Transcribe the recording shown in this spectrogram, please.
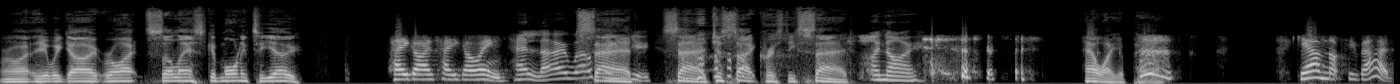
All right, here we go. Right, Celeste, good morning to you. Hey guys, how you going? Hello. Well, sad, thank you. sad. Just say it, Krysti. Sad. I know. How are you, pal? Yeah, I'm not too bad.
